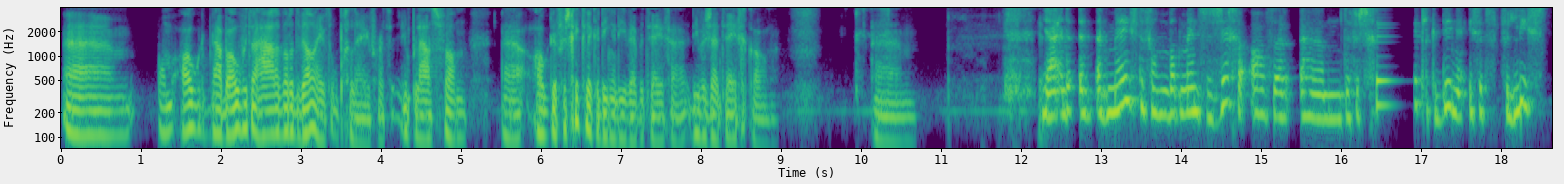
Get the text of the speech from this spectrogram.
Ehm, om ook naar boven te halen wat het wel heeft opgeleverd. In plaats van uh, ook de verschrikkelijke dingen die we, hebben tegen, die we zijn tegengekomen. Um, ja, en het meeste van wat mensen zeggen over um, de verschrikkelijke dingen is het verlies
